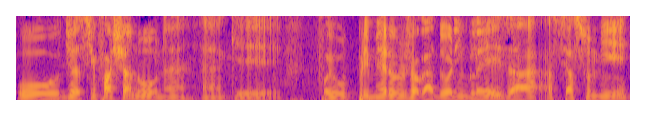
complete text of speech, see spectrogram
o Justin Fachanu, né, é, que foi o primeiro jogador inglês a, a se assumir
